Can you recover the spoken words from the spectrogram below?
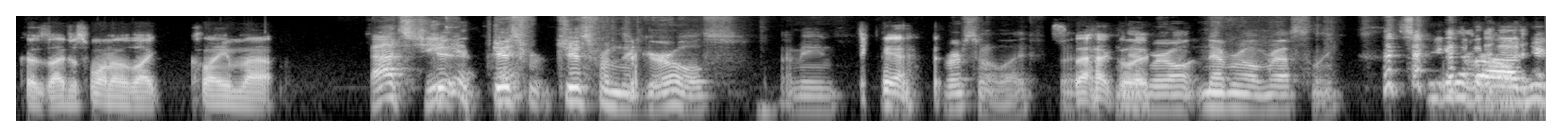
Because I just want to like claim that. That's genius. Just fr- just from the girls. I mean, Yeah, personal life. Exactly. Never on never on wrestling. Speaking of uh, new,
